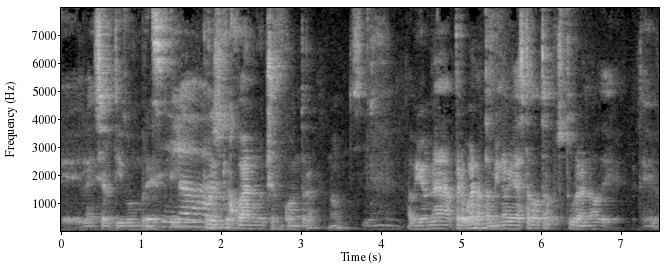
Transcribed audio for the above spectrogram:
eh, la incertidumbre, Sí. Claro. por eso es que juegan mucho en contra, ¿no? Había una, pero bueno, también había esta otra postura, ¿no? De, de,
